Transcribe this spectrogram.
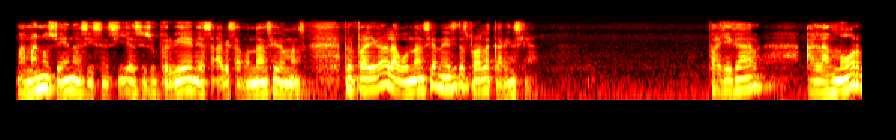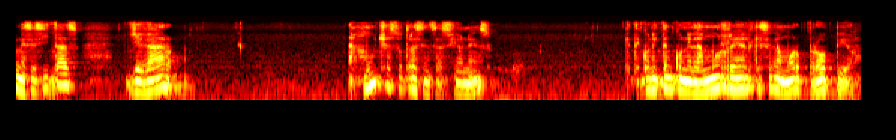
a manos llenas y sencillas y súper bien, ya sabes, abundancia y demás. Pero para llegar a la abundancia necesitas probar la carencia. Para llegar al amor necesitas llegar a muchas otras sensaciones que te conectan con el amor real que es el amor propio.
